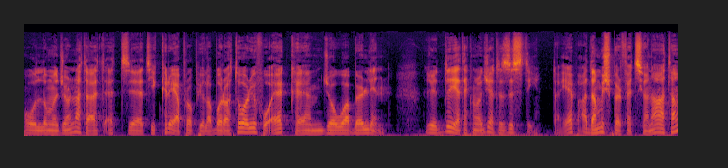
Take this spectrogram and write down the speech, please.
U l-lum il-ġurnata qed jikkrea propju laboratorju fuq hekk ġewwa Berlin. L-irdija teknoloġija teżisti, tajjeb, għadha mhux perfezzjonata,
